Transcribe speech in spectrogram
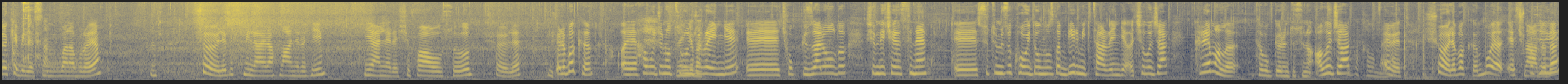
dökebilirsin bana buraya. Şöyle Bismillahirrahmanirrahim. Yiyenlere şifa olsun. Şöyle. Şöyle bakın. e, havucun o turuncu bak. rengi e, çok güzel oldu. Şimdi içerisine e, sütümüzü koyduğumuzda bir miktar rengi açılacak. Kremalı tavuk görüntüsünü alacak. Bakalım ona. Evet. Şöyle bakın bu esnada da mi?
